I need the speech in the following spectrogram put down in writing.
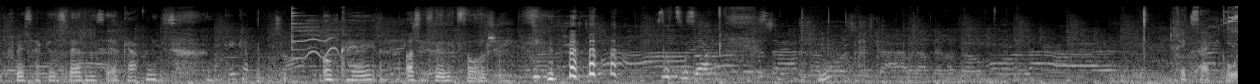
Ich würde sagen, das wäre mein Ergebnis. Okay, also völlig falsch. Ich hätte gesagt Cola.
